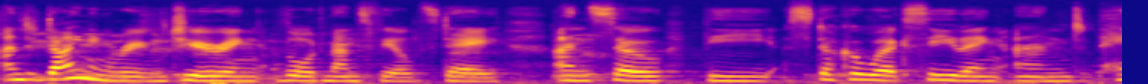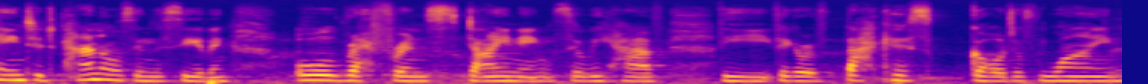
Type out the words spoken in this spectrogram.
and a dining room during Lord Mansfield's day. And so the stucco work ceiling and painted panels in the ceiling all reference dining. So we have the figure of Bacchus god of wine,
